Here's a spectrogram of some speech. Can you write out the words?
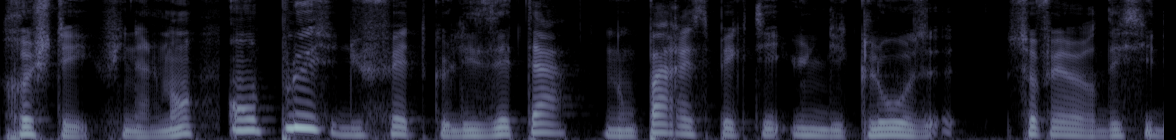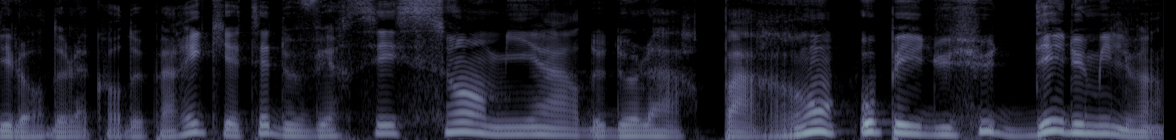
rejeté finalement, en plus du fait que les États n'ont pas respecté une des clauses sauf erreur décidée lors de l'accord de Paris, qui était de verser 100 milliards de dollars par an aux pays du Sud dès 2020.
